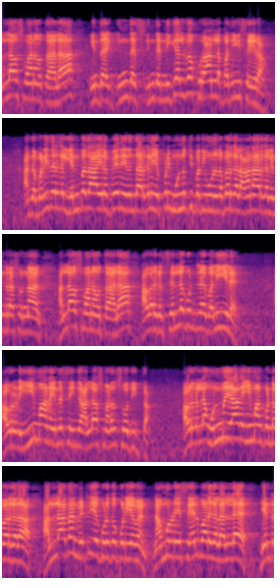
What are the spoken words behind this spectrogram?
அல்லாஹ் சுப்ஹானஹு இந்த இந்த இந்த நிகழ்வை குரானில் பதிவு செய்கிறான் அந்த மனிதர்கள் எண்பதாயிரம் பேர் இருந்தார்கள் எப்படி முன்னூற்றி பதிமூணு நபர்கள் ஆனார்கள் என்று சொன்னால் அல்லாஹ் சுப்ஹானஹு வ அவர்கள் செல்லக்கூடிய வழியில அவருடைய ஈமானை என்ன செஞ்சால் அல்லாஹ் சுப்ஹானஹு சோதித்தான். அவர்கள்லாம் உண்மையாக ஈமான் கொண்டவர்களா? அல்லாஹ் தான் வெற்றியை கொடுக்கக்கூடியவன். நம்மளுடைய செயல்பாடுகள் அல்ல என்ற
